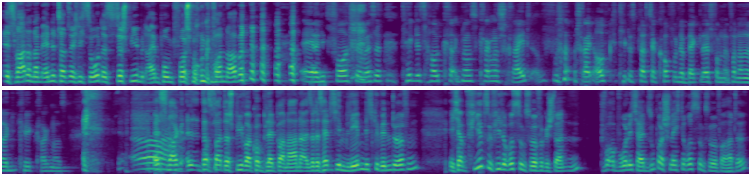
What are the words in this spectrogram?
es war dann am Ende tatsächlich so, dass ich das Spiel mit einem Punkt Vorsprung gewonnen habe. Ey, die Vorstellung, weißt du, Tekles haut Kragnos, Kragnos schreit, schreit auf, Tekles platzt der Kopf und der Backlash von, von einer Energie killt Kragnos. Es war, äh, das, war, das Spiel war komplett Banane. Also, das hätte ich im Leben nicht gewinnen dürfen. Ich habe viel zu viele Rüstungswürfe gestanden, obwohl ich halt super schlechte Rüstungswürfe hatte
